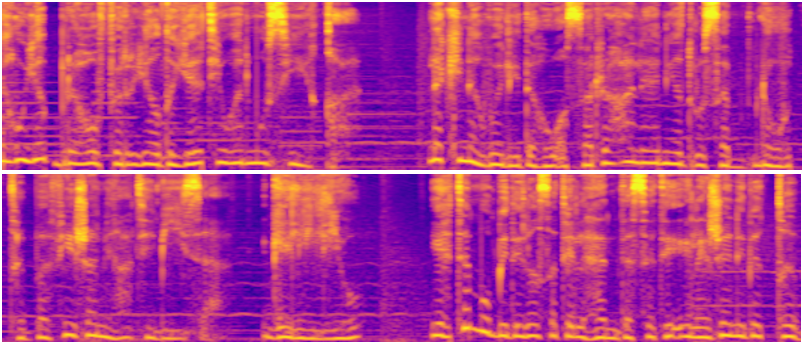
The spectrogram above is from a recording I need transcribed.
إنه يبرع في الرياضيات والموسيقى لكن والده أصر على أن يدرس ابنه الطب في جامعة بيزا. جاليليو يهتم بدراسة الهندسة إلى جانب الطب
